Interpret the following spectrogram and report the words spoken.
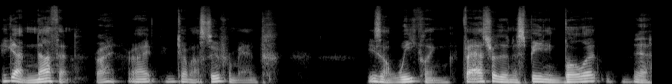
he got nothing, Right. right? You talk about Superman. He's a weakling, faster than a speeding bullet. Yeah.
